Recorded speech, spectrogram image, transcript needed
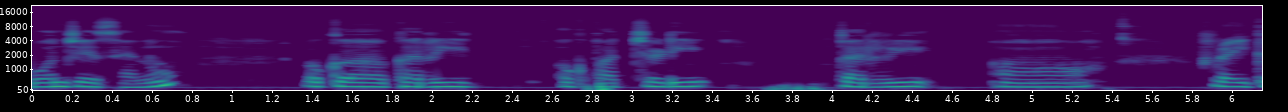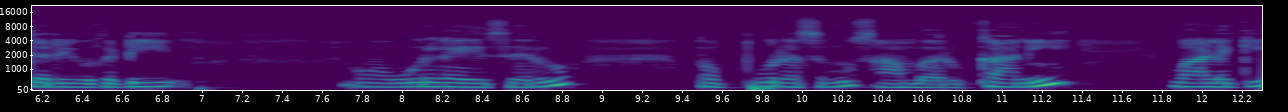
భోంచేశాను ఒక కర్రీ ఒక పచ్చడి కర్రీ ఫ్రై కర్రీ ఒకటి ఊరగాయ వేశారు పప్పు రసము సాంబారు. కానీ వాళ్ళకి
